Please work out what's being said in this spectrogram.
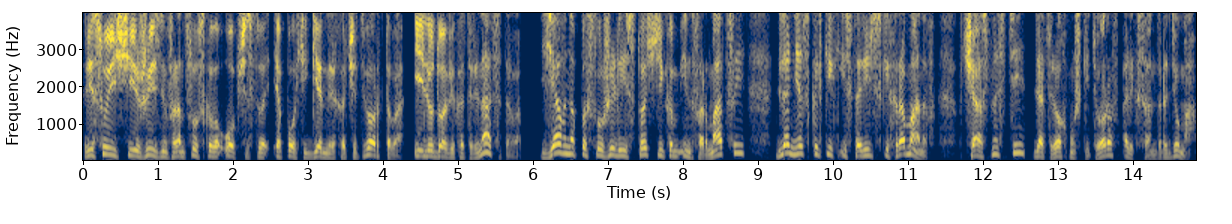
рисующие жизнь французского общества эпохи Генриха IV и Людовика XIII, явно послужили источником информации для нескольких исторических романов, в частности, для трех мушкетеров Александра Дюма.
